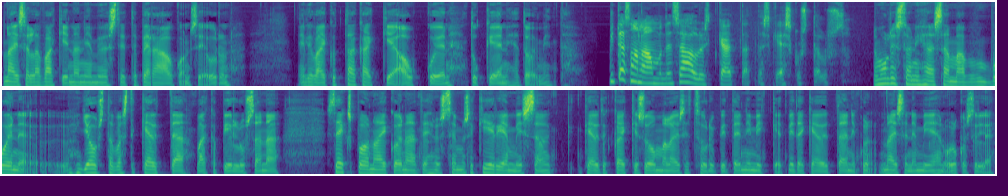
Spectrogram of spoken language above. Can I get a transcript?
naisella vakinan ja myös sitten peräaukon seudun. Eli vaikuttaa kaikkien aukkojen tukeen ja toimintaan. Mitä sanaa muuten sä haluaisit käyttää tässä keskustelussa? No mulle se on ihan sama. Voin joustavasti käyttää vaikka pillusanaa. Sexpo on aikoinaan tehnyt semmoisen kirjan, missä on käyty kaikki suomalaiset suurin piirtein nimikkeet, mitä käytetään niin naisen ja miehen ulkoisille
